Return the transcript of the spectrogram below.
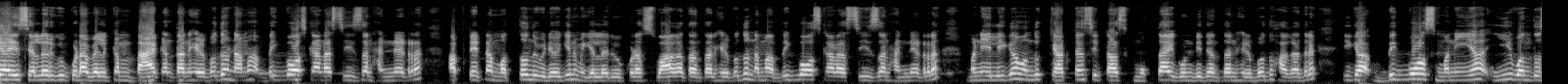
ಗೈಸ್ ಎಲ್ಲರಿಗೂ ಕೂಡ ವೆಲ್ಕಮ್ ಬ್ಯಾಕ್ ಅಂತಾನೆ ಹೇಳ್ಬೋದು. ನಮ್ಮ ಬಿಗ್ ಬಾಸ್ ಕನ್ನಡ ಸೀಸನ್ ಹನ್ನೆರಡರ ಅಪ್ಡೇಟ್ನ ಮತ್ತೊಂದು ವಿಡಿಯೋಗೆ ನಿಮಗೆಲ್ಲರಿಗೂ ಕೂಡ ಸ್ವಾಗತ ಅಂತ ಹೇಳ್ಬೋದು. ನಮ್ಮ ಬಿಗ್ ಬಾಸ್ ಕನ್ನಡ ಸೀಸನ್ ಹನ್ನೆರಡರ ಮನೆಯಲ್ಲಿ ಈಗ ಒಂದು ಕ್ಯಾಪ್ಟನ್ಸಿ ಟಾಸ್ಕ್ ಮುಕ್ತಾಯಗೊಂಡಿದೆ ಅಂತ ಹೇಳ್ಬೋದು. ಹಾಗಾದ್ರೆ ಈಗ ಬಿಗ್ ಬಾಸ್ ಮನೆಯ ಈ ಒಂದು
